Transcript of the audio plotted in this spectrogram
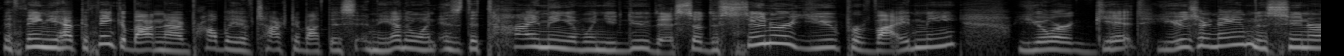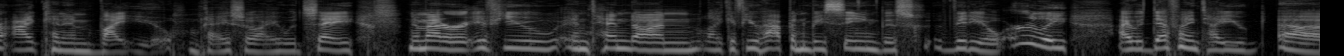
the thing you have to think about, and I probably have talked about this in the other one, is the timing of when you do this. So the sooner you provide me your Git username, the sooner I can invite you. Okay, so I would say no matter if you intend on, like if you happen to be seeing this video early, I would definitely tell you uh,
